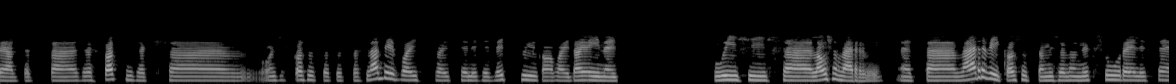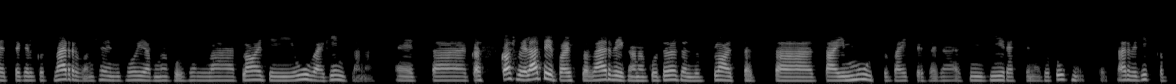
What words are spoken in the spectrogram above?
pealt, et äh, selleks katmiseks äh, on siis kasutatud kas läbipaistvaid selliseid vett hülgavaid aineid või siis lausa värvi, et värvi kasutamisel on üks suur eelis see, et tegelikult värv on see, mis hoiab nagu selle plaadi UV kindlana, et kas kasvõi läbipaistva värviga nagu töödeldud plaat, et ta ei muutu päikese käes nii kiiresti nagu tuhmiks, et värvid ikka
